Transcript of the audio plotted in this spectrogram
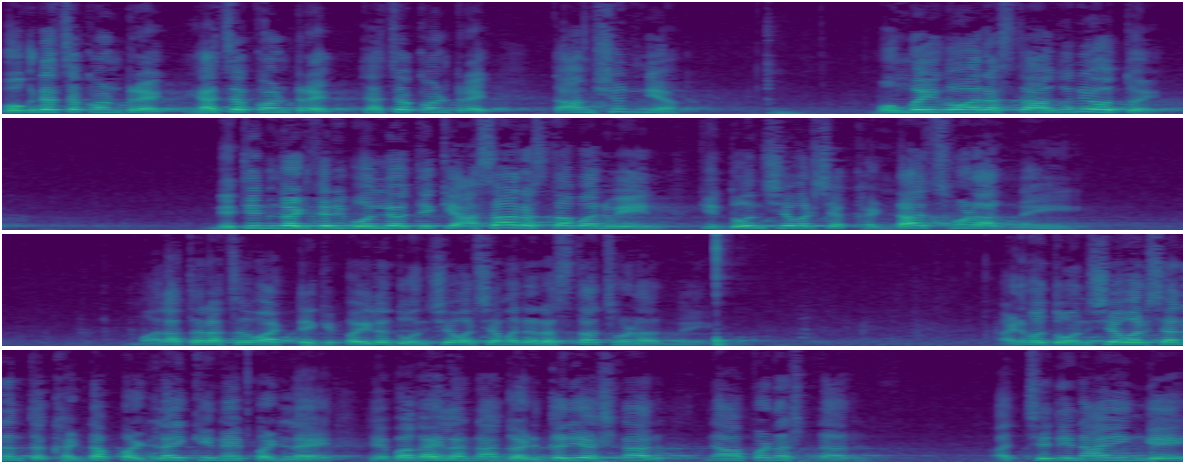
बोगद्याचं कॉन्ट्रॅक्ट ह्याचं कॉन्ट्रॅक्ट त्याचं कॉन्ट्रॅक्ट काम शून्य. मुंबई गोवा रस्ता अजूनही होतोय. नितीन गडकरी बोलले होते की असा रस्ता बनवीन की दोनशे वर्ष खड्डाच होणार नाही. मला तर असं वाटते की पहिलं दोनशे वर्षामध्ये रस्ताच होणार नाही. आणि मग दोनशे वर्षानंतर खड्डा पडलाय की नाही पडलाय हे बघायला ना गडकरी असणार ना आपण असणार. अच्छे दिन आएंगे.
